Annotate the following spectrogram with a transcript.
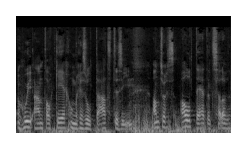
een goed aantal keer om resultaat te zien? Antwoord is altijd hetzelfde.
